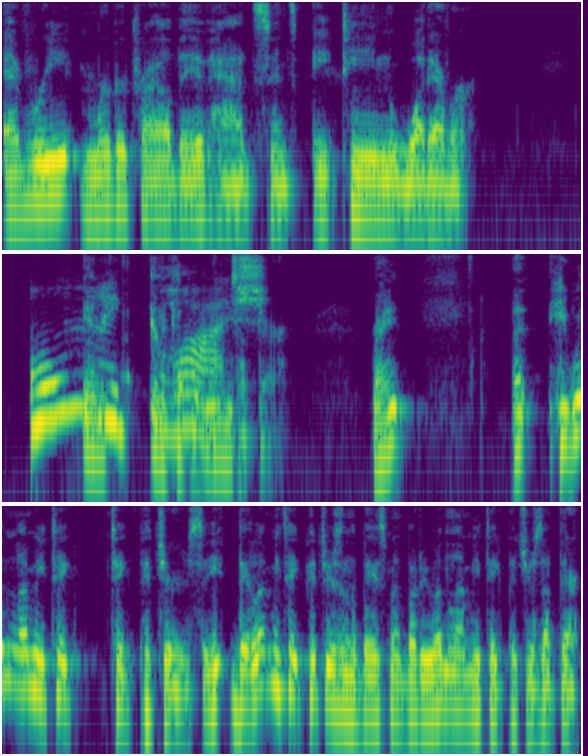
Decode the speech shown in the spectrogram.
every murder trial they have had since 18 whatever oh my in, in a couple rooms up there, right? Uh, he wouldn't let me take take pictures. He, they let me take pictures in the basement, but he wouldn't let me take pictures up there.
